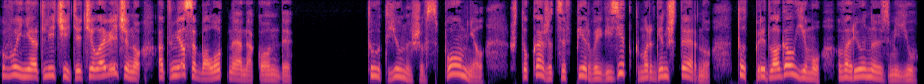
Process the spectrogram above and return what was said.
вы не отличите человечину от мяса болотной анаконды. Тут юноша вспомнил, что, кажется, в первый визит к Моргенштерну тот предлагал ему вареную змею.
